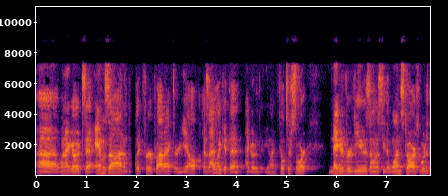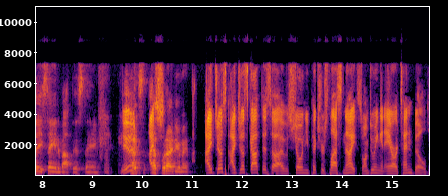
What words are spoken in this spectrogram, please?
uh, when I go to Amazon and look for a product or Yelp, as I look at the, I go to the, you know, I filter sort negative reviews. I want to see the one stars. What are they saying about this thing? Dude, That's I, that's what I do, man. I just I just got this. Uh, I was showing you pictures last night, so I'm doing an AR10 build,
